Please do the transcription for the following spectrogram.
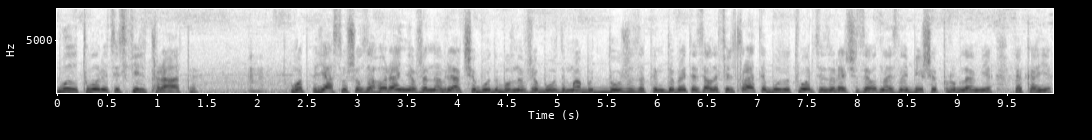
будуть утворюватись фільтрати. От ясно, що загорання вже навряд чи буде, бо воно вже буде, мабуть, дуже за тим дивитися, але фільтрати будуть утворюватися. До речі, це одна з найбільших проблем, є- яка є.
